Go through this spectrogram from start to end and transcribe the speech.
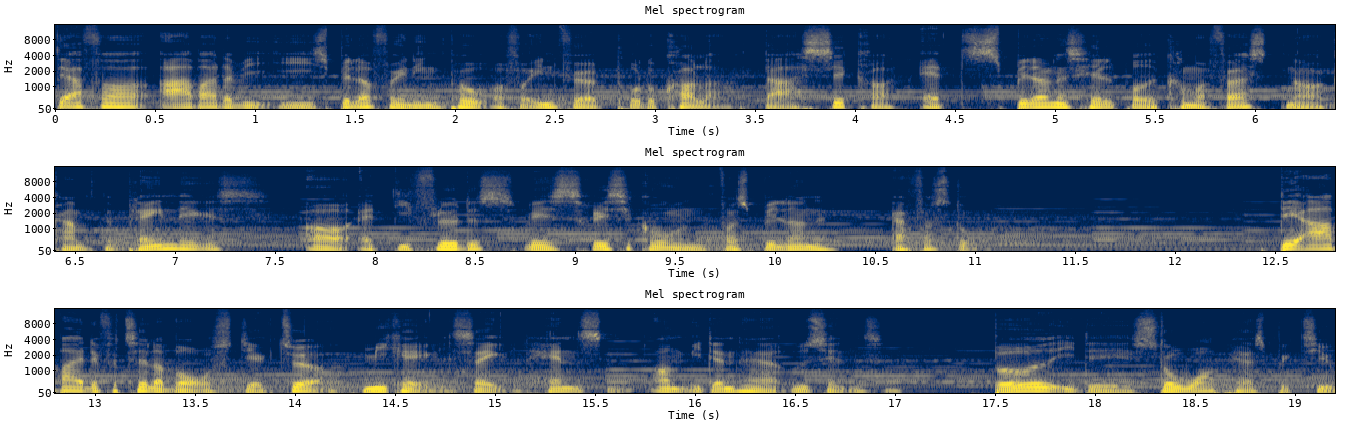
Derfor arbejder vi i Spillerforeningen på at få indført protokoller, der sikrer, at spillernes helbred kommer først, når kampene planlægges, og at de flyttes, hvis risikoen for spillerne er for stor. Det arbejde fortæller vores direktør Michael Sal Hansen om i den her udsendelse. Både i det store perspektiv,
